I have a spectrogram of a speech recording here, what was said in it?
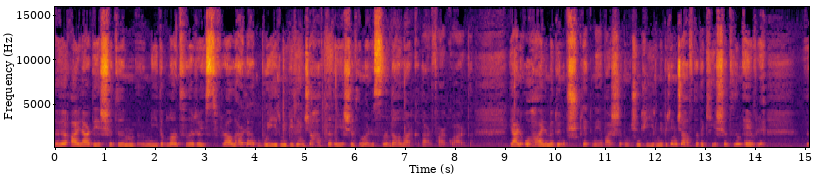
e, aylarda yaşadığım mide bulantıları, istifralarla bu 21. haftada yaşadığım arasında dağlar kadar fark vardı. Yani o halime dönüp şükretmeye başladım. Çünkü 21. haftadaki yaşadığım evre e,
